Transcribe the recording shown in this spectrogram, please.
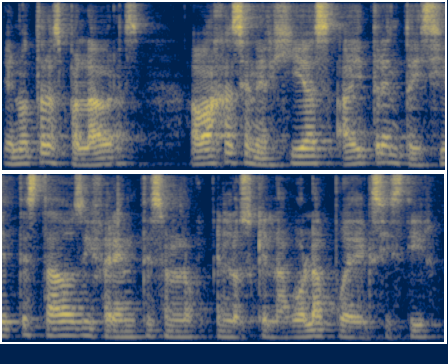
En otras palabras, a bajas energías hay 37 estados diferentes en, los que la bola puede existir.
